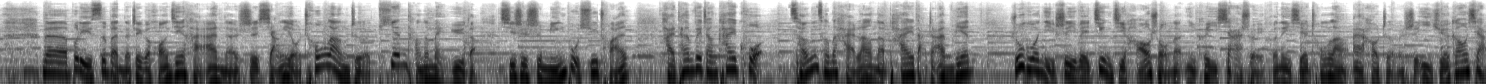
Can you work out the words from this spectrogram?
那布里斯本的这个黄金海岸呢，是享有冲浪者天堂的美誉的，其实是名不虚传。海滩非常开阔，层层的海浪呢拍打着岸边。如果你是一位竞技好手呢，你可以下水和那些冲浪爱好者们是一决高下。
